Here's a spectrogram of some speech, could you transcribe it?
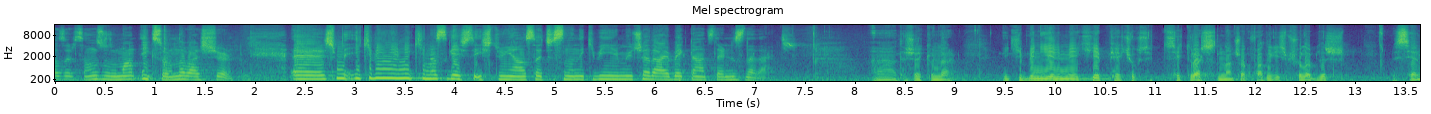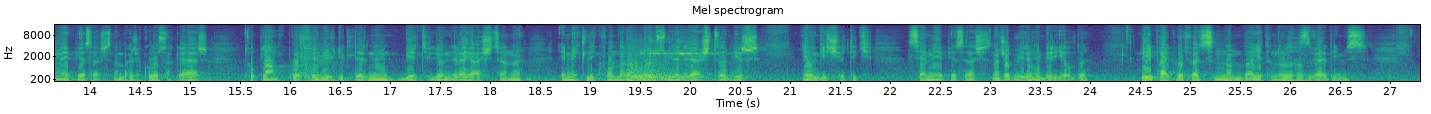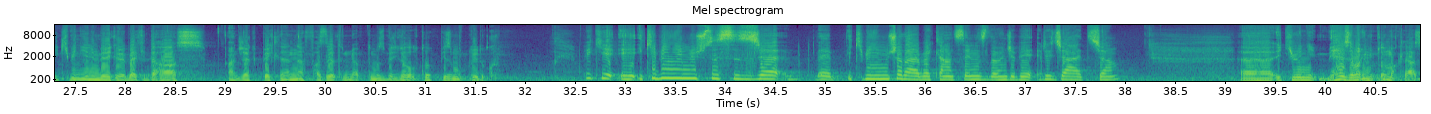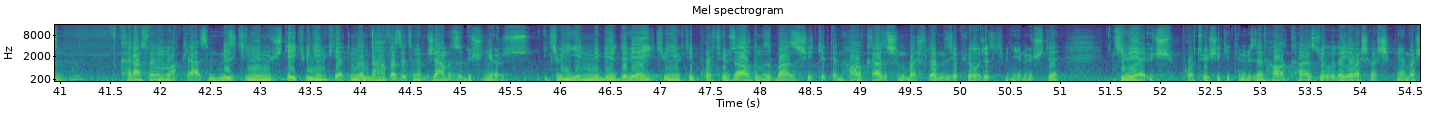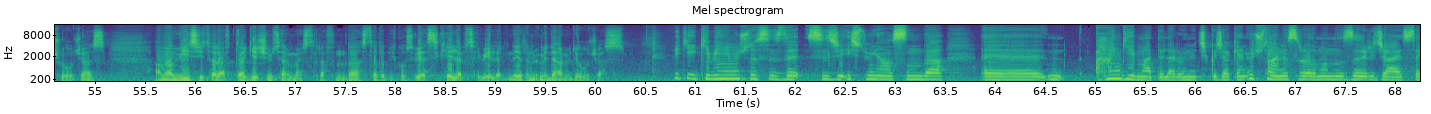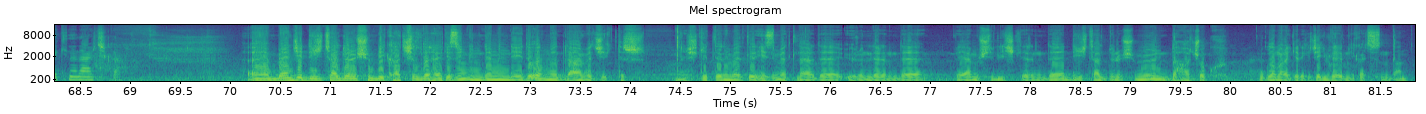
hazırsanız o zaman ilk sorumla başlıyorum. Ee, şimdi 2022 nasıl geçti iş dünyası açısından? 2023'e dair beklentileriniz nelerdir? Ha, teşekkürler. 2022 pek çok sek- sektör açısından çok farklı geçmiş olabilir. Biz sermaye piyasa açısından bakacak olursak eğer toplam portföy büyüklüklerinin 1 trilyon lirayı aştığını, emeklilik fonlarının 400 milyon lirayı aştığı bir yıl geçirdik. Sermaye piyasa açısından çok verimli bir yıldı. Repay portföy açısından da yatırımlarımıza hız verdiğimiz, 2021'e göre belki daha az ancak beklenenden fazla yatırım yaptığımız bir yıl oldu. Biz mutluyduk. Peki e, 2023'te sizce e, 2023'e dair beklentilerinizi de önce bir rica edeceğim. Ee, 2000, her zaman ümitli olmak lazım. Karamsar olmamak lazım. Biz 2023'te 2022'de yaptığımızdan daha fazla yatırım yapacağımızı düşünüyoruz. 2021'de veya 2022'de portföyümüze aldığımız bazı şirketlerin halka arz için başvurularımızı yapıyor olacağız 2023'te. 2 veya 3 portföy şirketimizden halka arz yoluyla yavaş yavaş çıkmaya başlıyor olacağız. Ama VC tarafta, girişim sermayesi tarafında, startup ekosu veya scale-up seviyelerinde yatırım yapmaya devam ediyor olacağız. Peki 2023'te sizde sizce iş dünyasında e, hangi maddeler öne çıkacak? Yani üç tane sıralamanızı rica etsek neler çıkar? Ee, Bence dijital dönüşüm birkaç yıldır herkesin gündemindeydi, olmaya devam edecektir. Şirketlerin verdikleri hizmetlerde, ürünlerinde veya müşteri ilişkilerinde dijital dönüşümü daha çok uygulamalar gerekecek verimlilik açısından.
